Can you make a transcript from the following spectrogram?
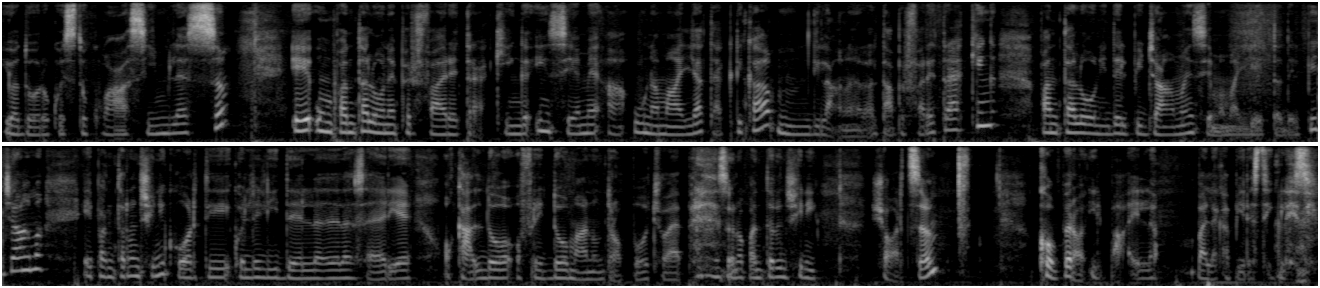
io adoro questo qua, seamless, e un pantalone per fare trekking insieme a una maglia tecnica mh, mm, di lana in realtà per fare trekking, pantaloni del pigiama insieme a maglietta del pigiama e pantaloncini corti, quelli lì del, della serie ho caldo, ho freddo ma non troppo, cioè sono pantaloncini shorts con però il pile, vale a capire sti inglesi.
